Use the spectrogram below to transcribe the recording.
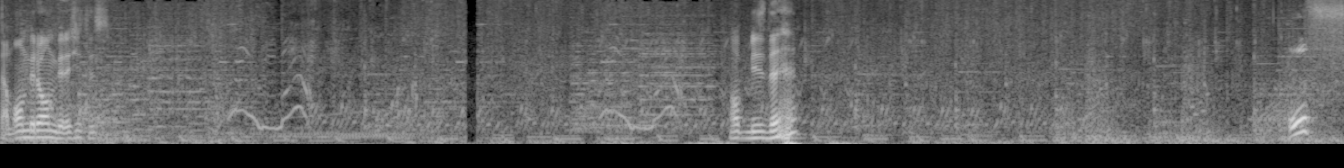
Tamam 11'e 11 eşitiz. Hop bizde. of.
